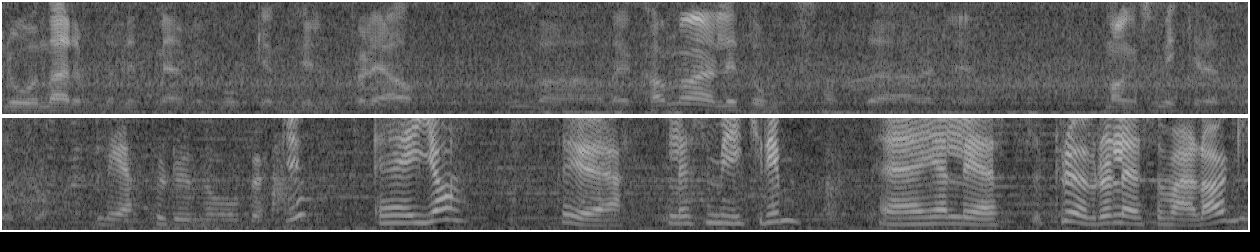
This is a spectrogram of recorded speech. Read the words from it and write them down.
roe nervene litt mer med bok enn film, føler jeg. da. Så det kan være litt dumt at det er veldig mange som ikke leser bøker. da. Leser du noen bøker? Eh, ja, det gjør jeg. Leser mye krim. Eh, jeg leser, prøver å lese hver dag.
